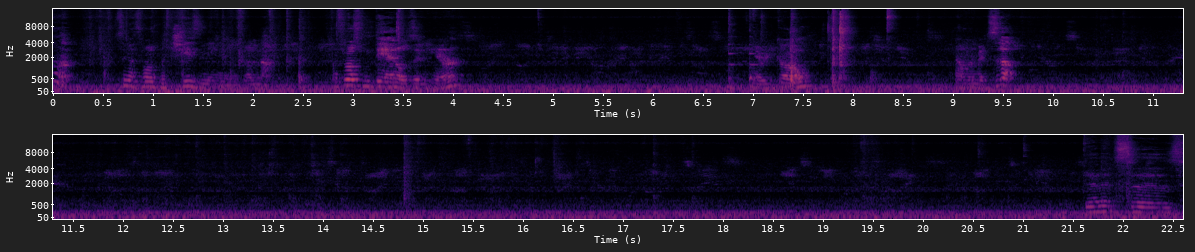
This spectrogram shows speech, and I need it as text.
Huh. I think I throw some seasoning in it, but I'm not. I'll throw some Dan-O's in here. There we go. Now I'm gonna mix it up. Then it says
